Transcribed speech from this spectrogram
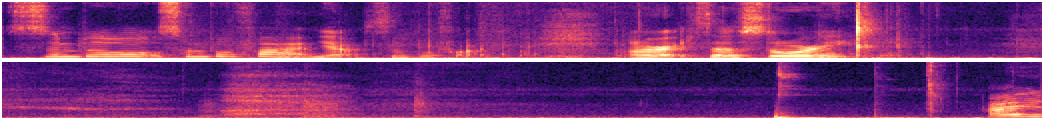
Simple, simple five. Yeah, simple five. All right. So story. I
